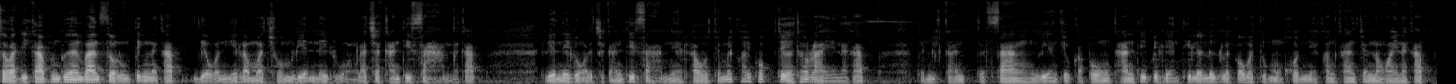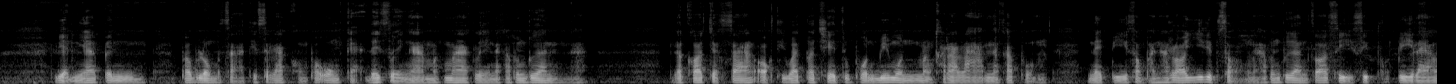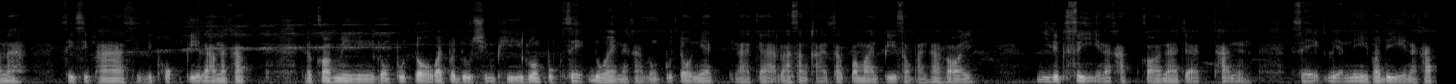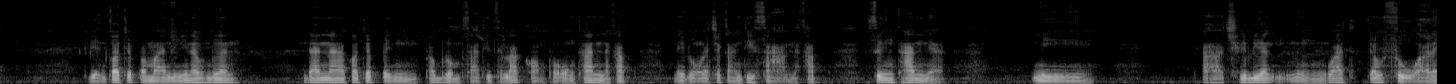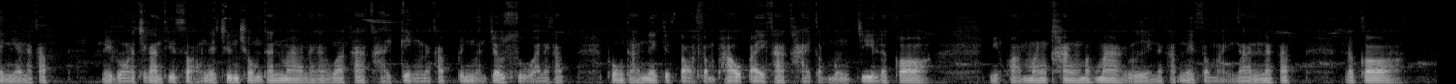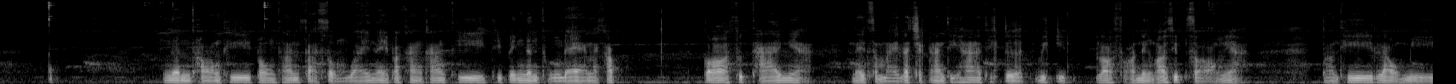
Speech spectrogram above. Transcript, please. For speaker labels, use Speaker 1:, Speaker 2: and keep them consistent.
Speaker 1: สวัสดีครับเพื่อนๆบ้านสวนลุงติงนะครับเดี๋ยววันนี้เรามาชมเหรียญในหลวงรัชกาลที่3นะครับเหรียญในหลวงรัชกาลที่3เนี่ยเราจะไม่ค่อยพบเจอเท่าไหร่นะครับ จะมีการจัดสร้างเหรียญเกี่ยวกับพระองค์ท่านที่เป็นเหรียญที่ระลึกแล้วก็วัตถุมงคลเนี่ยค่อนข้างจะน้อยนะครับเหรียญนี้เป็นพระบรมสารีริลักษณ์ของพระองค์แกะได้สวยงามมาก ๆเลยนะครับ เพื่อนๆนะแล้วก็จัดสร้างออกที่วัดพระเชตุพนวิมลมังคลารามนะครับ ผมในปี 2522 นะครับเพื่อนๆก็ 40กว่าปีแล้วนะ 45 46 ปีแล้วนะครับ แล้วก็มีหลวงปู่โตวัดประดู่ชิมพีร่วมปลุกเสกด้วยนะครับ หลวงปู่โตเนี่ยน่าจะละสังขารสักประมาณปี 2524 นะครับ ก็น่าจะทันเสกเหรียญนี้พอดีนะครับ เหรียญก็จะประมาณนี้นะเพื่อนด้านหน้าก็จะเป็นพระบรมสารีริลักษณ์ของพระองค์ท่านนะครับ ในหลวงรัชกาลที่ 3 นะครับ ซึ่งท่านเนี่ยมีชื่อเรียกอีกหนึ่งว่าเจ้าสัวอะไรเงี้ยนะครับ ในหลวงรัชกาลที่2เนี่ยชื่นชมท่านมากนะครับ ว่าค้าขายเก่งนะครับ เป็นเหมือนเจ้าสัวนะครับพระองค์ท่านเนี่ยจะต่อสำเภาไปค้าขายกับเมืองจีน แล้วก็มีความมั่งคั่งมาก ๆเลยนะครับ ในสมัยนั้นนะครับ แล้วก็ เงินทองที่พระองค์ท่านสะสมไว้ในพระคลังข้างที่ที่เป็นเงินถุงแดงนะครับ ก็สุดท้ายเนี่ยในสมัยรัชกาลที่ 5 ที่เกิดวิกฤตรศ112เนี่ย ตอนที่เรามี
